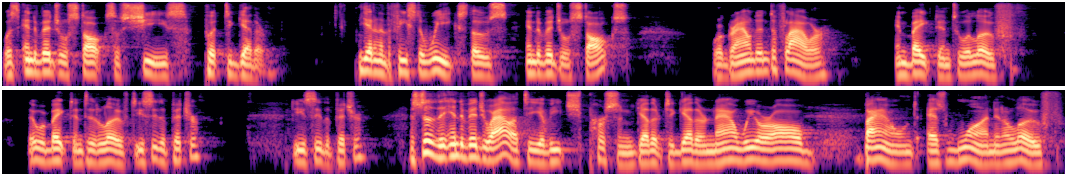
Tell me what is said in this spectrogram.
was individual stalks of sheaves put together. Yet in the Feast of Weeks, those individual stalks were ground into flour and baked into a loaf. They were baked into the loaf. Do you see the picture? Do you see the picture? Instead of the individuality of each person gathered together, now we are all bound as one in a loaf.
